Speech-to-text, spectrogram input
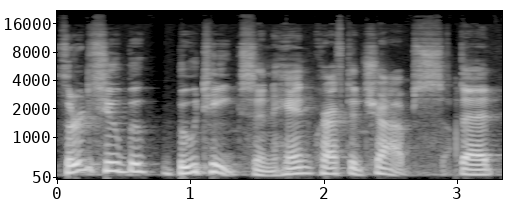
32 bu- boutiques and handcrafted shops that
